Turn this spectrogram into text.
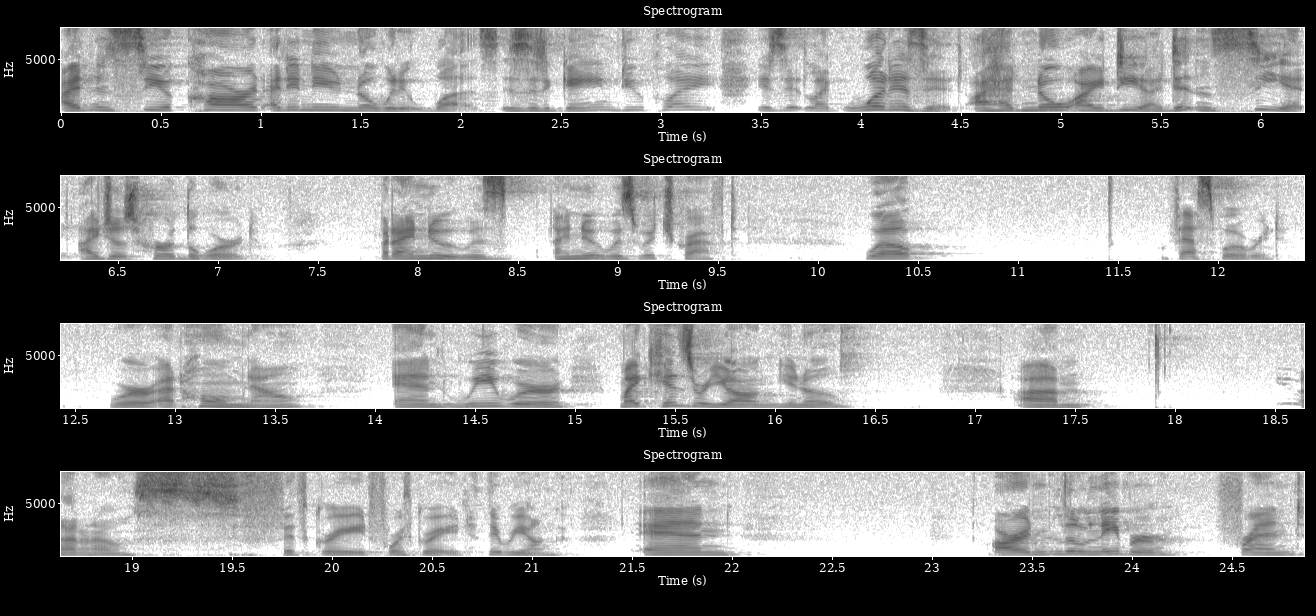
I didn't see a card. I didn't even know what it was. Is it a game do you play? Is it like what is it? I had no idea. I didn't see it. I just heard the word. But I knew it was I knew it was witchcraft. Well, fast forward. We're at home now and we were my kids were young, you know. Um, I don't know, fifth grade, fourth grade. They were young. And our little neighbor friend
